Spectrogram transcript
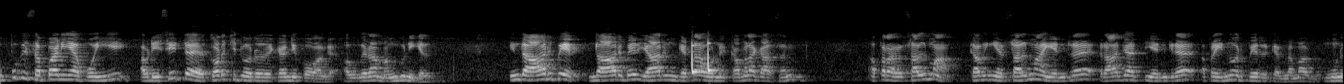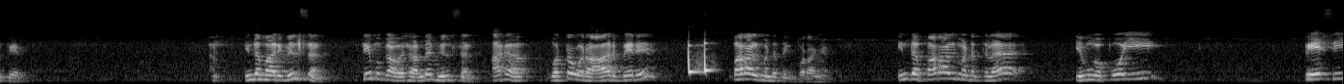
உப்புக்கு சப்பானியாக போய் அப்படி சீட்டை தொடச்சிட்டு வர்றதுக்காண்டி போவாங்க. அவங்க தான் மங்குனிகள். இந்த ஆறு பேர் இந்த ஆறு பேர் யாருன்னு கேட்டால் ஒன்று கமலஹாசன் அப்புறம் சல்மா கவிஞர் சல்மா என்ற ராஜாத்தி என்கிற அப்புறம் இன்னொரு பேர் இருக்கு அந்த மூணு பேர். இந்த மாதிரி வில்சன் திமுகவை சார்ந்த வில்சன். ஆக மொத்தம் ஒரு ஆறு பேர் பாராளுமன்றத்துக்கு போகிறாங்க இந்த பாராளுமன்றத்தில் இவங்க போய் பேசி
